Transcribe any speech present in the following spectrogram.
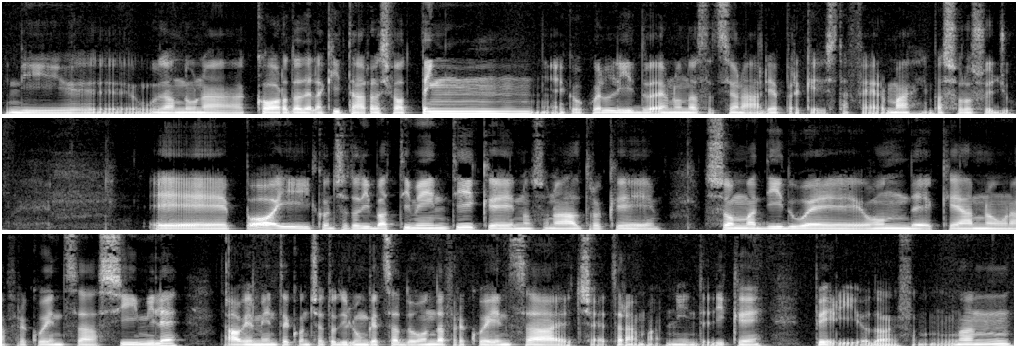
Quindi eh, usando una corda della chitarra si fa ting, ecco quella lì è un'onda stazionaria perché sta ferma e va solo su e giù. E poi il concetto di battimenti che non sono altro che somma di due onde che hanno una frequenza simile, ovviamente il concetto di lunghezza d'onda, frequenza, eccetera, ma niente di che periodo. Insomma, non,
